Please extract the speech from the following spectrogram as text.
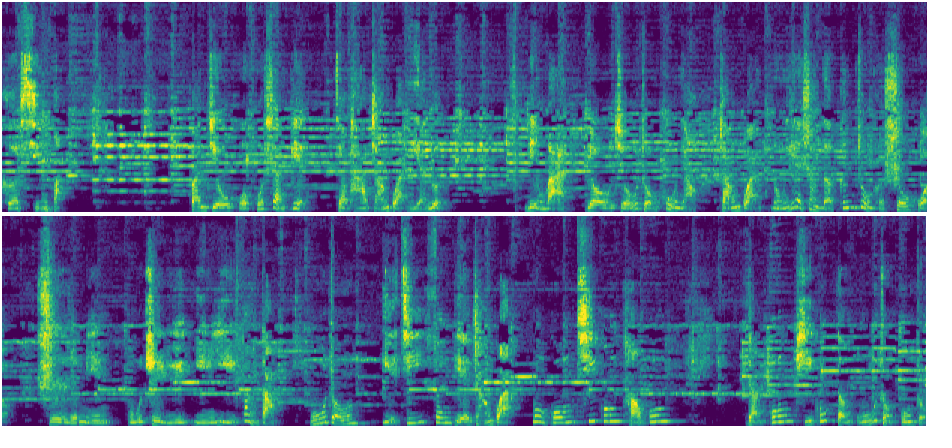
和刑法；斑鸠活泼善变，叫他掌管言论。另外有九种护鸟，掌管农业上的耕种和收获，使人民不至于淫逸放荡。五种野鸡分别掌管木工、漆工、陶工、染工、皮工等五种工种。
